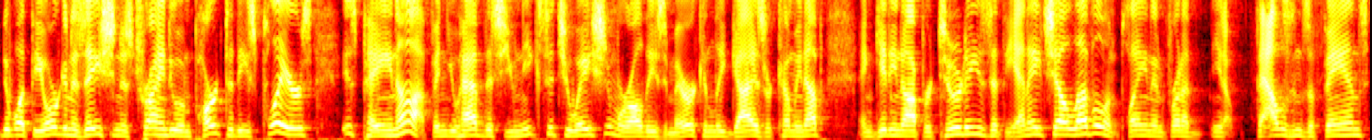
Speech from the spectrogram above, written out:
that what the organization is trying to impart to these players is paying off. And you have this unique situation where all these American League guys are coming up and getting opportunities at the NHL level and playing in front of, you know, thousands of fans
